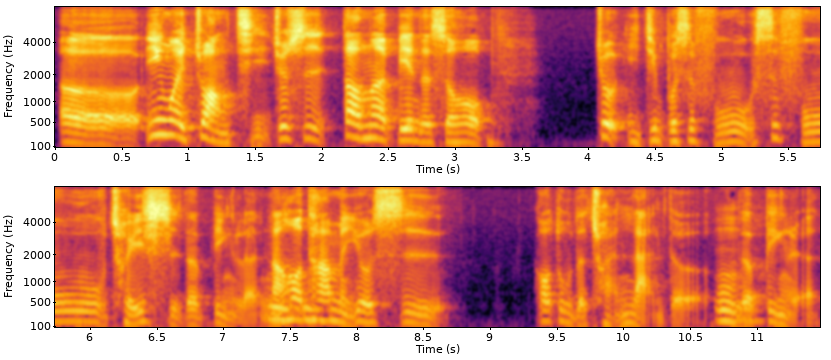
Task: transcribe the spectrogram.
呃，因为撞击，就是到那边的时候就已经不是服务，是服务垂死的病人，然后他们又是高度的传染的的病人。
